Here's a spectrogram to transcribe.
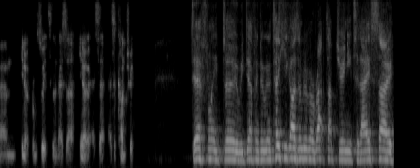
um, you know, from Switzerland as a, you know, as a, as a country. Definitely do. We definitely do. We're going to take you guys on a bit of a wrapped up journey today. So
